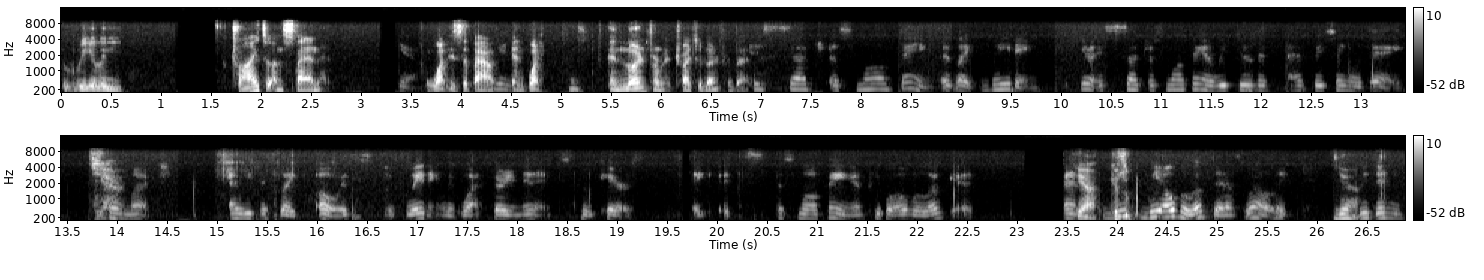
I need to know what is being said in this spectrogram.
really try to understand it. Yeah. What it's about and what and learn from it. Try to learn from that. It's such a small thing. It's like waiting. You know, it's such a small thing, and we do this every single day Yeah. so much. And we just like, oh, it's just waiting. Like what, thirty minutes? Who cares? Like it's a small thing, and people overlook it. And Yeah, 'cause- we, we overlooked it as well. Like Yeah. we didn't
